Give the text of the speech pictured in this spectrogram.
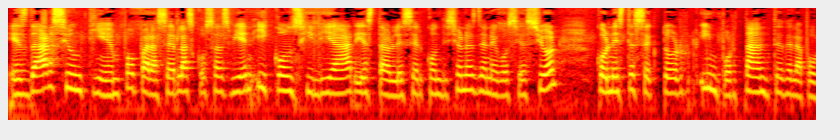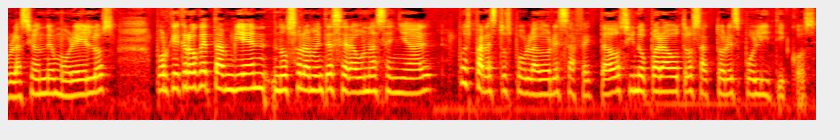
es darse un tiempo para hacer las cosas bien y conciliar y establecer condiciones de negociación con este sector importante de la población de Morelos, porque creo que también no solamente será una señal pues para estos pobladores afectados, sino para otros actores políticos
